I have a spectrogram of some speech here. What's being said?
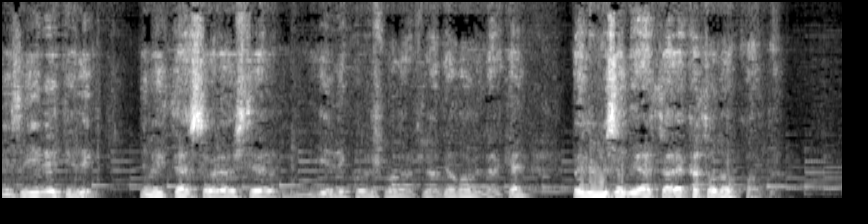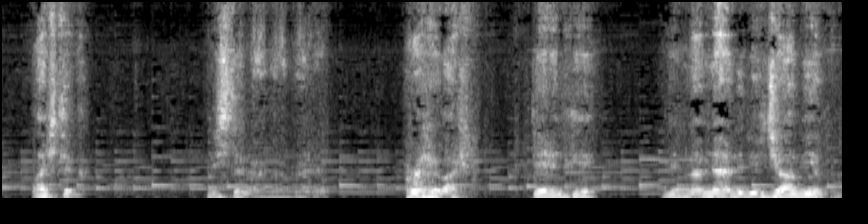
Neyse yemek yedik. Yemekten sonra işte yeni konuşmalar falan devam ederken önümüze birer tane katalog kondu. Açtık. Listelerden böyle proje var. Diyelim ki bilmem nerede bir cami yapımı.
